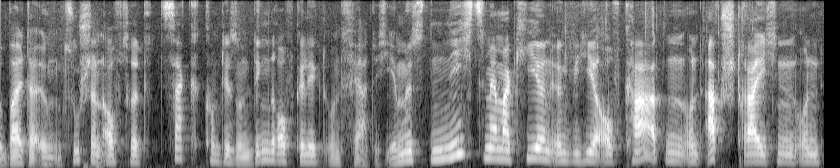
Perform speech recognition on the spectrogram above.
Sobald da irgendein Zustand auftritt, zack, kommt hier so ein Ding draufgelegt und fertig. Ihr müsst nichts mehr markieren, irgendwie hier auf Karten und abstreichen und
